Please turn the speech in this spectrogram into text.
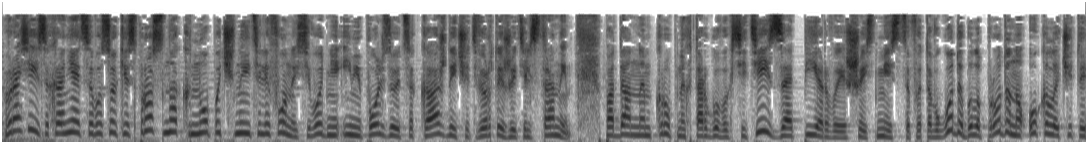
В России сохраняется высокий спрос на кнопочные телефоны. Сегодня ими пользуется каждый четвертый житель страны. По данным крупных торговых сетей, за первые шесть месяцев этого года было продано около 4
